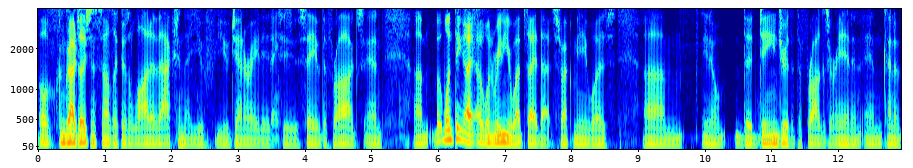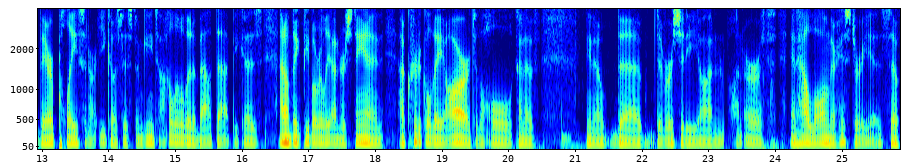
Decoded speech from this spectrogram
Well, congratulations! Sounds like there's a lot of action that you've you've generated Thanks. to save the frogs. And um, but one thing I, when reading your website that struck me was um, you know the danger that the frogs are in and, and kind of their place in our ecosystem. Can you talk a little bit about that? Because I don't think people really understand how critical they are to the whole kind of you know the diversity on on Earth and how long their history is. So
